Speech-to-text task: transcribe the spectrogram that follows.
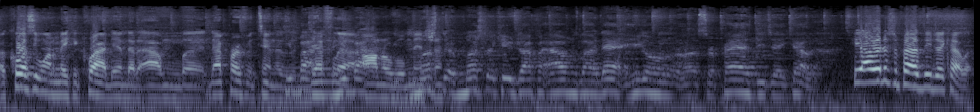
Of course, he want to make it cry at the end of the album, but that perfect ten is He about- definitely an honorable mention. Mustard, Mustard keep dropping albums like that. He gonna uh, surpass DJ Khaled He already surpassed DJ Khaled.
